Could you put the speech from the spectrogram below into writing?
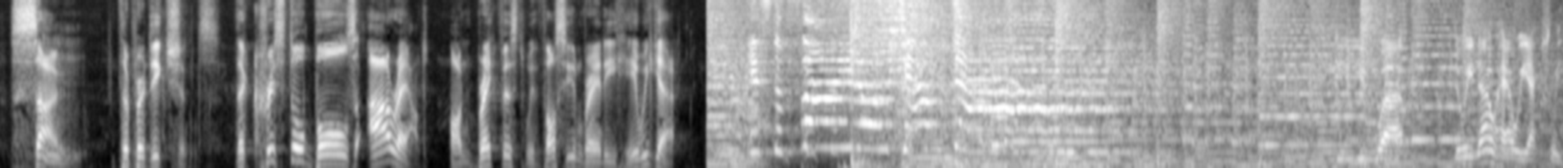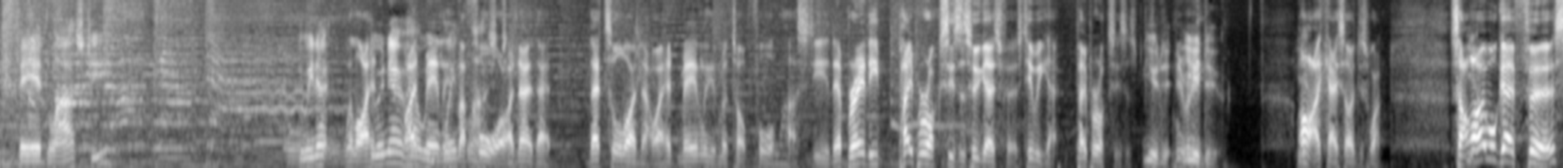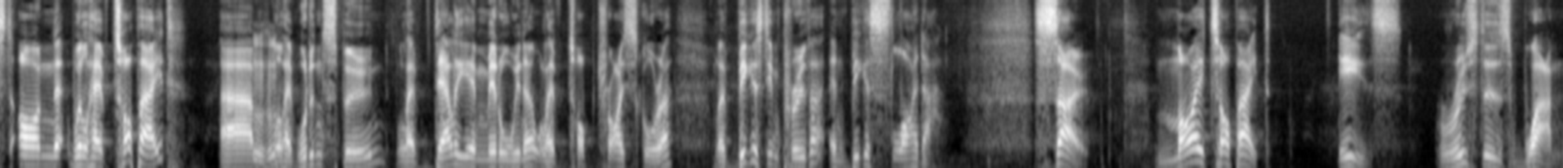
So, mm. the predictions. The crystal balls are out on Breakfast with Vossi and Brandy. Here we go. It's the final countdown. Do you, uh, do we know how we actually fared last year? Do we know? Well, I, do we know I had Manly in my four. I know that. That's all I know. I had Manly in my top four last year. Now, Brandy, paper, rock, scissors. Who goes first? Here we go. Paper, rock, scissors. You do. You, you do. Oh, okay. So I just won. So I will go first on. We'll have top eight. Um, mm-hmm. We'll have wooden spoon. We'll have Dally M medal winner. We'll have top try scorer. We'll have biggest improver and biggest slider. So my top eight is Roosters one,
